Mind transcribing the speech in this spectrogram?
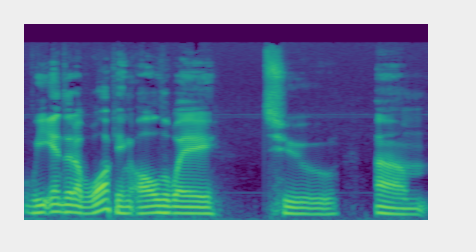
we ended up walking all the way to um,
